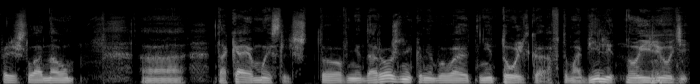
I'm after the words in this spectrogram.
пришла на ум а, такая мысль, что внедорожниками бывают не только автомобили, но и люди.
